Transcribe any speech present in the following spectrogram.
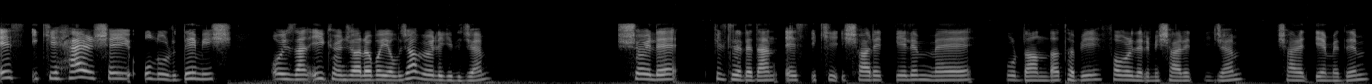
S2 her şey olur demiş. O yüzden ilk önce arabayı alacağım öyle gideceğim. Şöyle filtreden S2 işaretleyelim ve buradan da tabii favorilerimi işaretleyeceğim. İşaretleyemedim.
